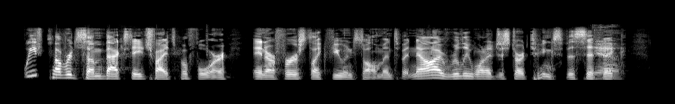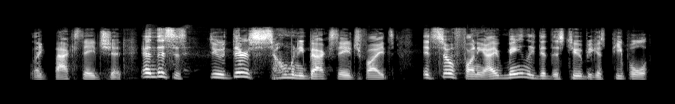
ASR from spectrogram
we've covered some backstage fights before in our first like few installments, but now I really want to just start doing specific like backstage shit. And this is, dude, there's so many backstage fights. It's so funny. I mainly did this too because people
